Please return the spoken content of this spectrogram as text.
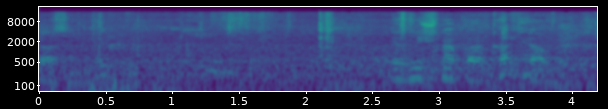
դասանք։ Ես միջնակարգա թեավոր։ Ժողովուրդ,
